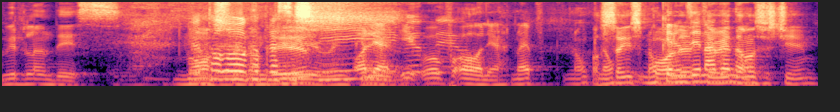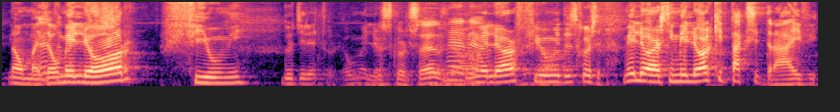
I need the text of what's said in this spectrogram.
O irlandês. Nossa, eu tô louca pra assistir. Olha, eu, olha, não é. Não, não, Sem spoiler, não quero dizer nada, não. não assisti. Não, mas é o melhor filme do diretor. É o melhor. Do Scorsese? É o melhor filme do Scorsese. Melhor, assim, melhor que Taxi Drive.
